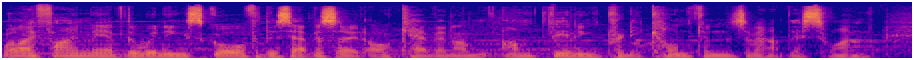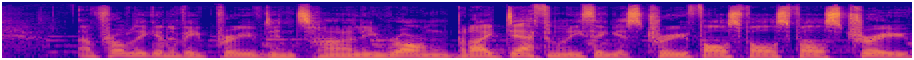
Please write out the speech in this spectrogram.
will I finally have the winning score for this episode? Oh, Kevin, I'm, I'm feeling pretty confident about this one. I'm probably going to be proved entirely wrong, but I definitely think it's true, false, false, false, true.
